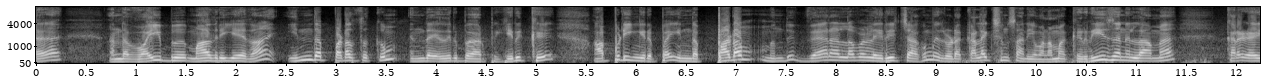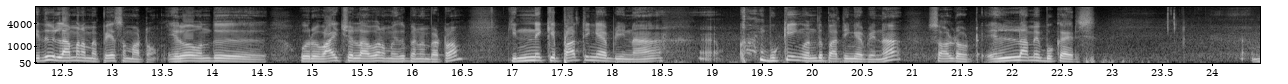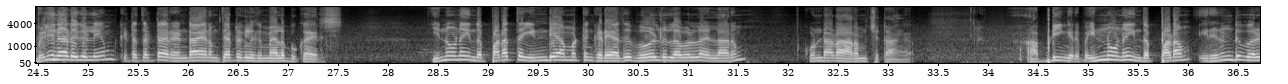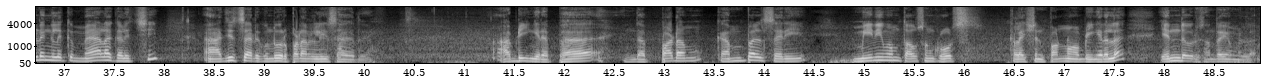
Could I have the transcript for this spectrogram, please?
அந்த வைப்பு மாதிரியே தான் இந்த படத்துக்கும் இந்த எதிர்பார்ப்பு இருக்குது அப்படிங்கிறப்ப இந்த படம் வந்து வேறு லெவலில் ரீச் ஆகும். இதோட கலெக்ஷன்ஸ் அதிகமாக நமக்கு ரீசன் இல்லாமல் கரெக்ட் இது இல்லாமல் நம்ம பேச மாட்டோம். ஏதோ வந்து ஒரு வாய்ச்சொல்லாவோ நம்ம இது பண்ண மாட்டோம். இன்றைக்கி பார்த்தீங்க அப்படின்னா புக்கிங் வந்து பார்த்தீங்க அப்படின்னா சால்ட் அவுட் எல்லாமே புக் ஆயிடுச்சு வெளிநாடுகள்லேயும் கிட்டத்தட்ட ரெண்டாயிரம் தேட்டர்களுக்கு மேலே புக் ஆயிடுச்சு இன்னொன்று இந்த படத்தை இந்தியா மட்டும் கிடையாது வேர்ல்டு லெவலில் எல்லாரும் கொண்டாட ஆரம்பிச்சிட்டாங்க. அப்படிங்கிறப்ப இன்னொன்று இந்த படம் ரெண்டு வருடங்களுக்கு மேலே கழித்து அஜித் சாருக்கு வந்து ஒரு படம் ரிலீஸ் ஆகுது. அப்படிங்கிறப்ப இந்த படம் compulsory minimum thousand crores collection பண்ணும் அப்படிங்கிறதுல எந்த ஒரு சந்தேகமும் இல்லை.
